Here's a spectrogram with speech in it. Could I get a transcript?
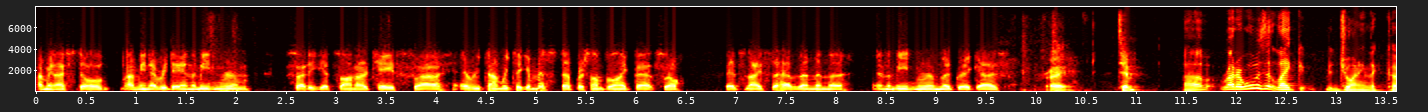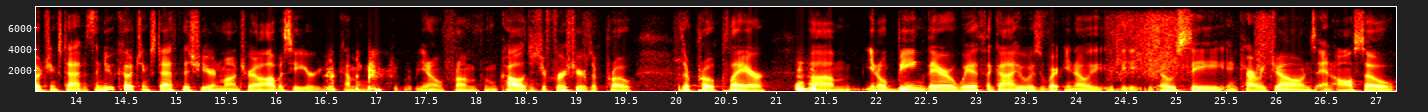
I mean, I still, I mean, every day in the meeting room, Suddy gets on our case uh, every time we take a misstep or something like that. So it's nice to have them in the in the meeting room. They're great guys. Right, Tim. Uh, Ryder, what was it like joining the coaching staff? It's a new coaching staff this year in Montreal. Obviously, you're you're coming, you know, from from college. It's your first year as a pro as a pro player. Mm-hmm. Um, you know, being there with a guy who was, you know, the, the OC and Khari Jones, and also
